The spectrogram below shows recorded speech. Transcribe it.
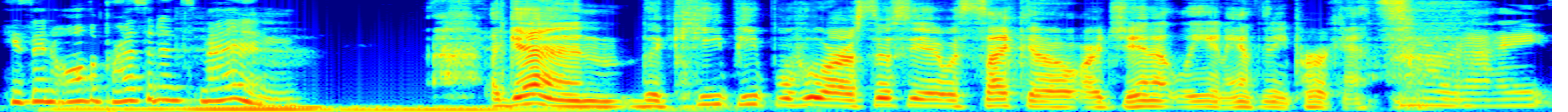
he's in All the President's Men. Again, the key people who are associated with Psycho are Janet Leigh and Anthony Perkins. All right.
